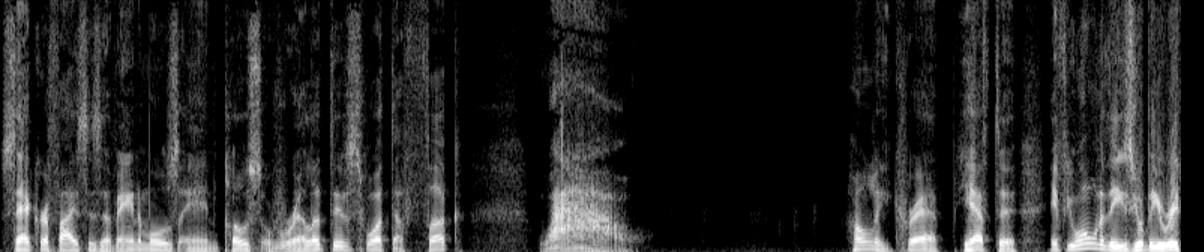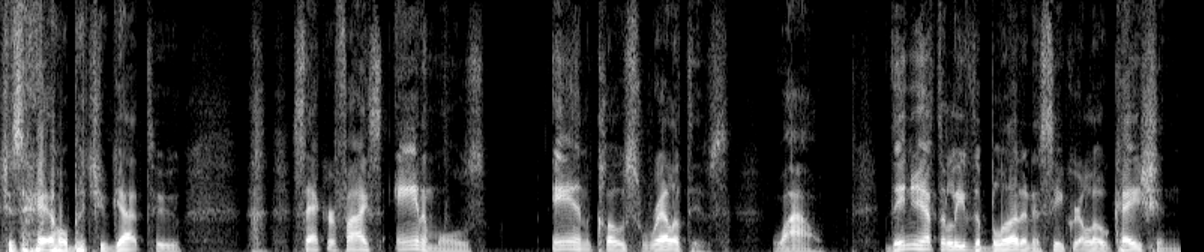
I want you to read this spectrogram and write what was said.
sacrifices of animals and close relatives. What the fuck? Wow. Holy crap. You have to, if you want one of these, you'll be rich as hell, but you got to sacrifice animals and close relatives. Wow. Then you have to leave the blood in a secret location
